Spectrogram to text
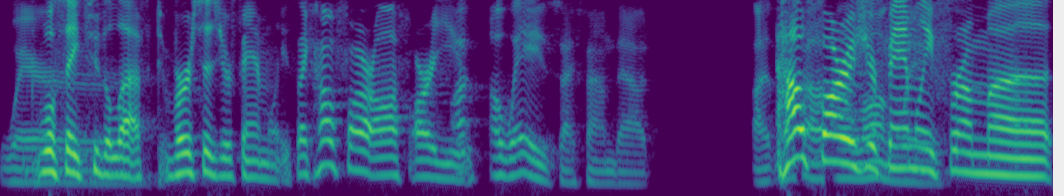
where We'll say to the left versus your families. Like how far off are you? A, a ways, I found out. Uh, how a- far a is your family ways. from uh,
